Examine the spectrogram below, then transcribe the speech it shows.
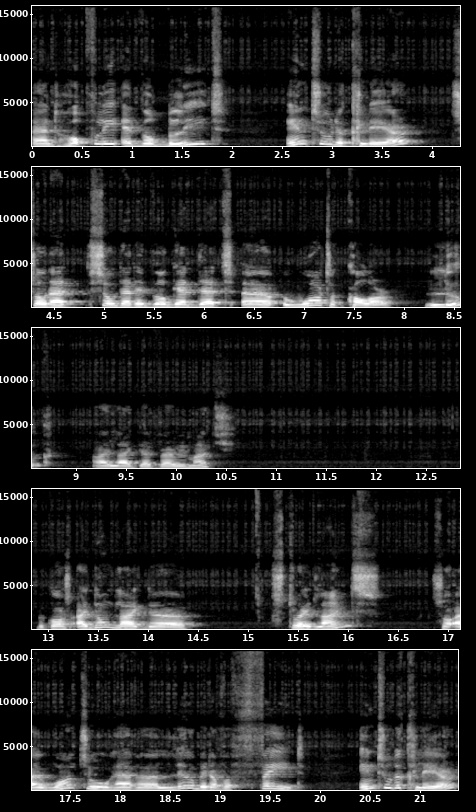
And hopefully it will bleed into the clear so that so that it will get that uh, watercolor look. I like that very much. Because I don't like the straight lines. So I want to have a little bit of a fade into the clear.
